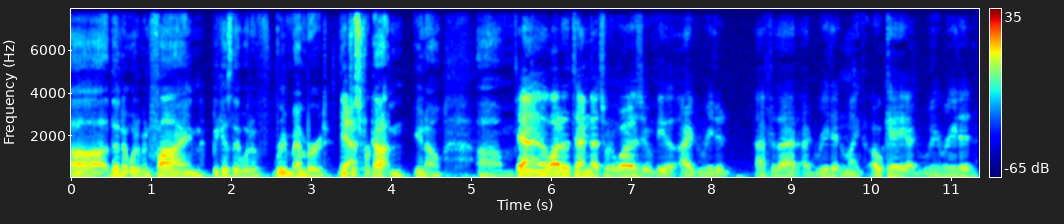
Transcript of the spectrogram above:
uh, then it would have been fine because they would have remembered. They Yeah. just forgotten, you know. Um, Yeah, and a lot of the time that's what it was. It would be I'd read it after that. I'd read it and I'm like, okay. I'd reread it.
